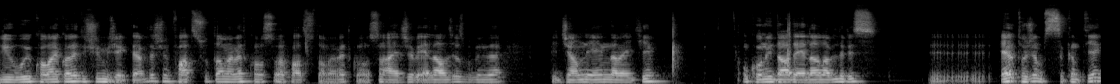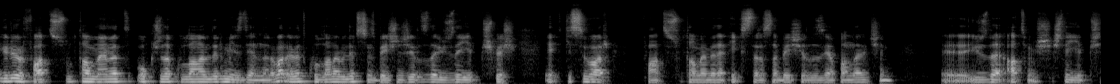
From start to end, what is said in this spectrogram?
Liu Bu'yu kolay kolay düşürmeyeceklerdir. Şimdi Fatih Sultan Mehmet konusu var. Fatih Sultan Mehmet konusunu ayrıca bir ele alacağız. Bugün de bir canlı yayında belki o konuyu daha da ele alabiliriz. Ee, Evet hocam sıkıntıya giriyor. Fatih Sultan Mehmet Okçu'da kullanabilir miyiz diyenler var. Evet kullanabilirsiniz. 5. yıldızda %75 etkisi var. Fatih Sultan Mehmet'e ekstrasına 5 yıldız yapanlar için. Ee, %60 işte 70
